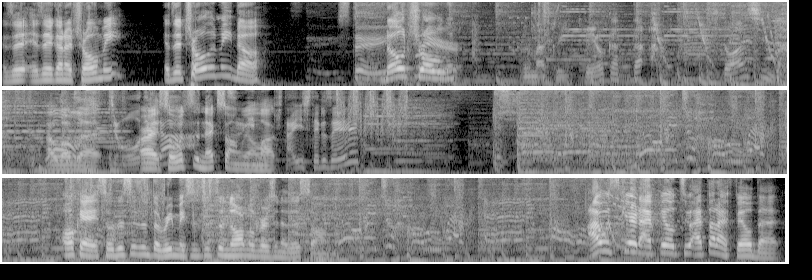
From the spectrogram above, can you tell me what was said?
Is it is it gonna troll me? Is it trolling me? No. Stay no trolling. I love that. Alright, so what's the next song we unlock? Okay, so this isn't the remix, it's just the normal version of this song. I was scared I failed too. I thought I failed that.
